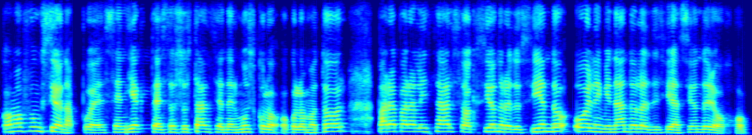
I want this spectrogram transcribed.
¿Cómo funciona? Pues se inyecta esta sustancia en el músculo oculomotor para paralizar su acción reduciendo o eliminando la desviación del ojo.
